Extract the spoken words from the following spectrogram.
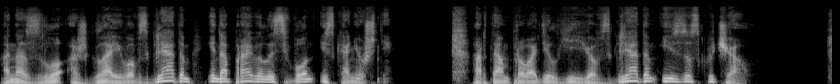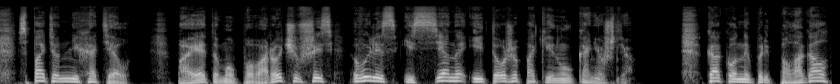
Она зло ожгла его взглядом и направилась вон из конюшни. Артам проводил ее взглядом и заскучал. Спать он не хотел, Поэтому, поворочившись, вылез из сена и тоже покинул конюшню. Как он и предполагал,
